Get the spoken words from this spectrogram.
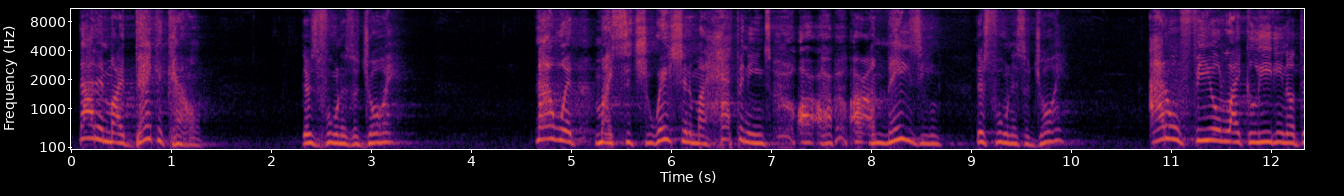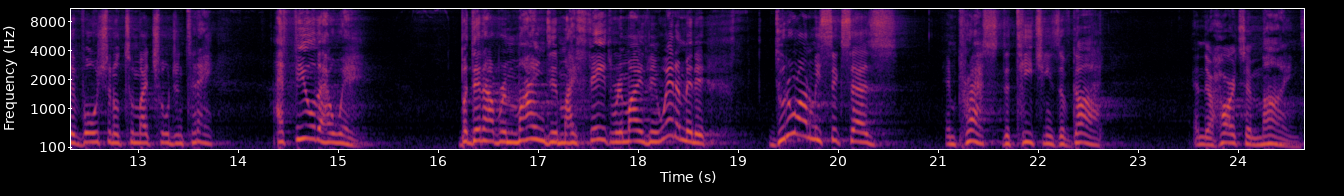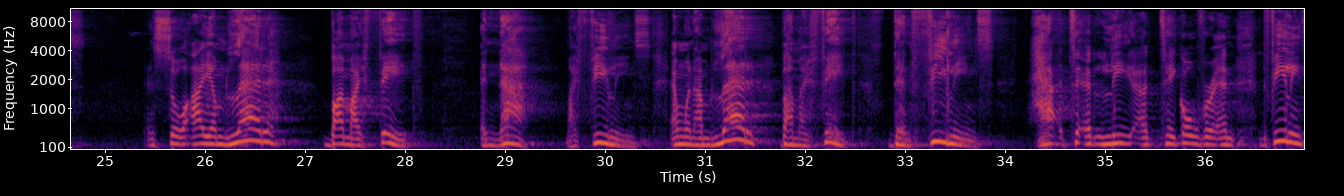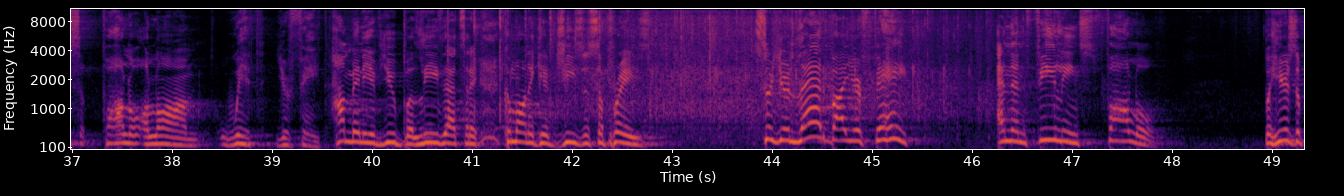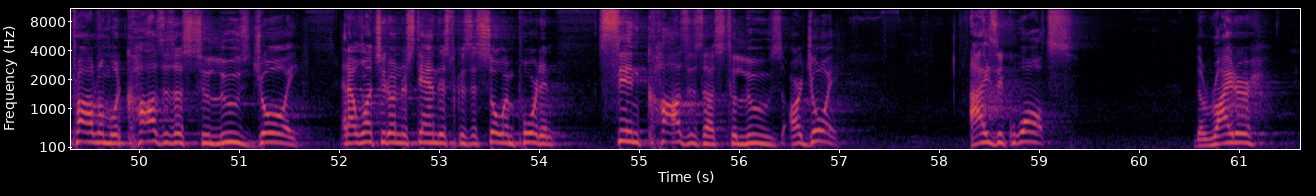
Not in my bank account, there's a fullness of joy. Now, when my situation and my happenings are, are, are amazing, there's fullness of joy. I don't feel like leading a devotional to my children today. I feel that way. But then I'm reminded, my faith reminds me wait a minute, Deuteronomy 6 says, impress the teachings of God and their hearts and minds. And so I am led by my faith and not my feelings. And when I'm led by my faith, then feelings to at uh, take over and feelings follow along with your faith. How many of you believe that today? Come on and give Jesus a praise. So you're led by your faith, and then feelings follow. But here's the problem what causes us to lose joy, and I want you to understand this because it's so important. Sin causes us to lose our joy. Isaac Watts, the writer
